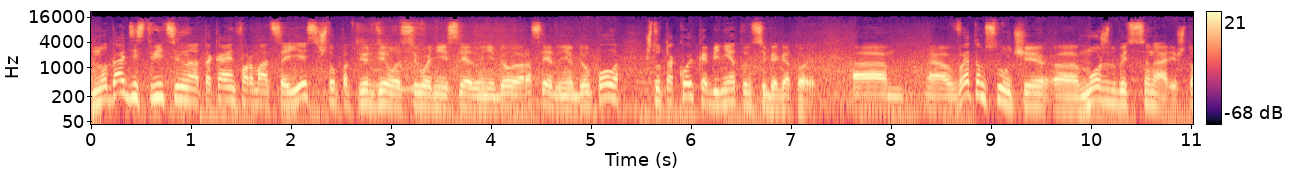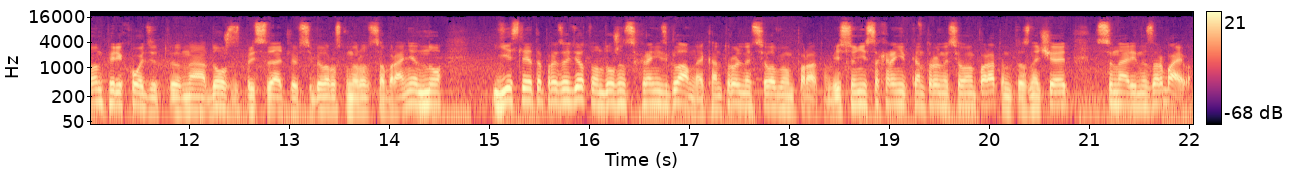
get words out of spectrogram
Но да, действительно, такая информация есть, что подтвердило сегодня исследование, расследование Белпола, что такой кабинет он себе готовит. А, а, в этом случае а, может быть сценарий, что он переходит на должность председателя Всебелорусского народного собрания, но если это произойдет, он должен сохранить главное – контроль над силовым аппаратом. Если он не сохранит контроль над силовым аппаратом, это означает сценарий Назарбаева.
